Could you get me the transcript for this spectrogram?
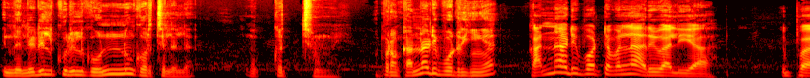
இந்த நெடில் குறிலுக்கு ஒன்றும் குறைச்சல் இல்லை மொக்கச்சம். அப்புறம் கண்ணாடி போட்டிருக்கீங்க? கண்ணாடி போட்டவன்லாம் அறிவாளியா? இப்போ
